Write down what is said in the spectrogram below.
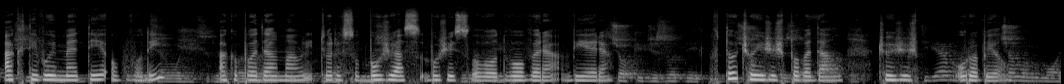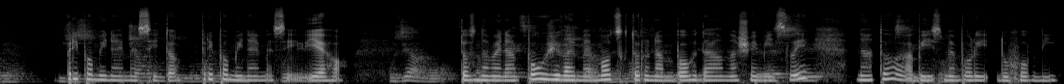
aktivujme tie obvody, ako povedal Mauri, ktoré sú Božia, Božie slovo, dôvera, viera. V to, čo Ježiš povedal, čo Ježiš urobil. Pripomínajme si to. Pripomínajme si Jeho. To znamená, používajme moc, ktorú nám Boh dal v našej mysli na to, aby sme boli duchovní.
